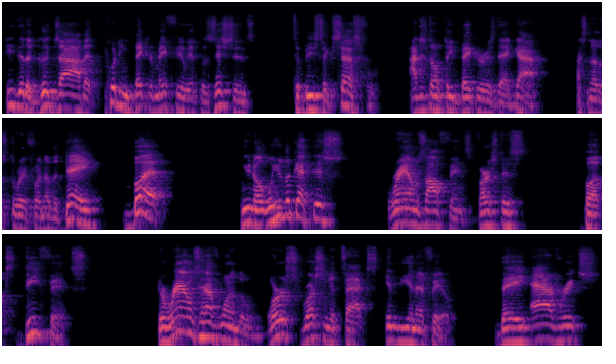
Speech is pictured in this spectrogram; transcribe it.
he did a good job at putting Baker Mayfield in positions to be successful. I just don't think Baker is that guy. That's another story for another day. But you know, when you look at this Rams offense versus Bucks defense, the Rams have one of the worst rushing attacks in the NFL. They average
